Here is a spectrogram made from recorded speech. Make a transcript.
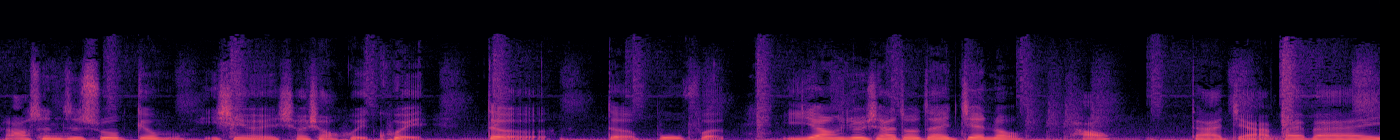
然后甚至说给我们一些小小回馈的的部分，一样就下周再见喽。好，大家拜拜。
